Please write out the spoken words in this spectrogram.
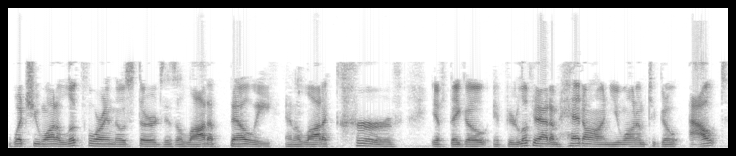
what you want to look for in those thirds is a lot of belly and a lot of curve. If they go, if you're looking at them head on, you want them to go out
